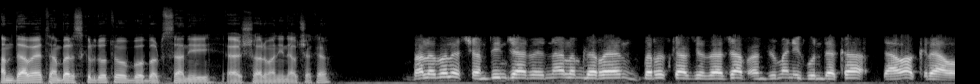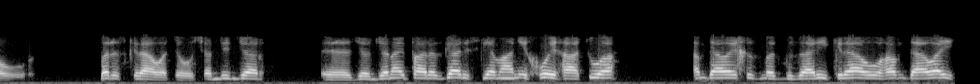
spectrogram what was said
ئەم داوایەتان بەرز کردوەوە بۆ بەرپسانی شارەوانی ناوچەکە؟ بەڵە بەڵە چەندین جار ناڵم لە ڕێن بەڕێز کاک جەزاجاف ئەنجومەنی گوندەکە داوا کراوە و بەرز کراوەتەوە چەندین جار جەنای پارێزگاری سلێمانی خۆی هاتووە هەم داوای خزمەت گوزاری کرا و هەم داوای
